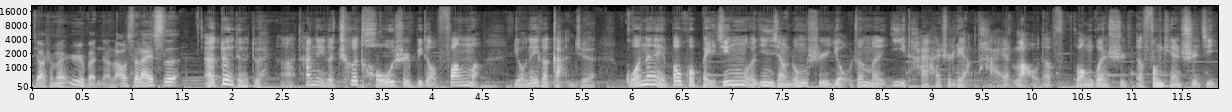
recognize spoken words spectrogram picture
叫什么日本的劳斯莱斯。啊，对对对，啊，它那个车头是比较方嘛，有那个感觉。国内包括北京，我印象中是有这么一台还是两台老的皇冠世呃丰田世纪。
